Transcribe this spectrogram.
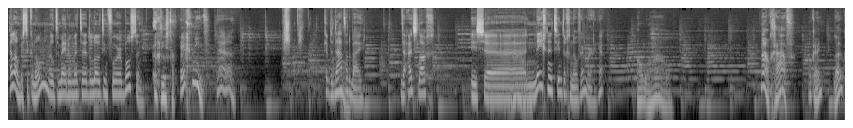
Hallo, Mr. Kanon. Wilt u meedoen met eh, de loting voor Boston? Ik wist dat echt niet. Ja. Ik heb de data erbij. De uitslag is eh, 29 november. Ja. Oh, wauw. Nou, gaaf. Oké, leuk.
